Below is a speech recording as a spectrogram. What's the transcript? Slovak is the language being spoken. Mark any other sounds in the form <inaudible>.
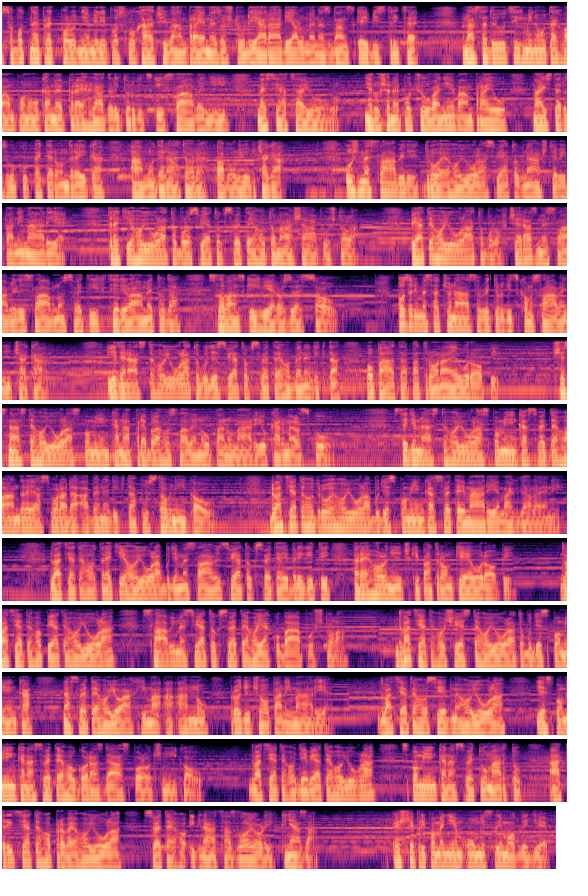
Sobotné predpoludne, milí poslucháči, vám prajeme zo štúdia Rádia Lumena z Banskej Bystrice. V nasledujúcich minútach vám ponúkame prehľad liturgických slávení mesiaca júl. Nerušené počúvanie vám prajú majster zvuku Peter Ondrejka a moderátor Pavol Jurčaga. Už sme slávili 2. júla sviatok návštevy Pany Márie. 3. júla to bol sviatok svätého Tomáša Apoštola. 5. júla, to bolo včera, sme slávili slávno svetých Cyrilá metoda slovanských vierozvescov. Pozrime sa, čo nás v liturgickom slávení čaká. 11. júla to bude sviatok svätého Benedikta, opáta patrona Európy. 16. júla spomienka na preblahoslavenú panu Máriu Karmelskú. 17. júla spomienka svätého Andreja Svorada a Benedikta Pustovníkov. 22. júla bude spomienka svätej Márie Magdalény. 23. júla budeme sláviť Sviatok svätej Brigity, reholníčky patronky Európy. 25. júla slávime Sviatok svätého Jakuba Apoštola. 26. júla to bude spomienka na svätého Joachima a Annu, rodičov Pany Márie. 27. júla je spomienka na svätého Gorazda a spoločníkov. 29. júla spomienka na svetú Martu a 31. júla svätého Ignáca z Loyoli, kniaza. Ešte pripomeniem úmysly modlitieb.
